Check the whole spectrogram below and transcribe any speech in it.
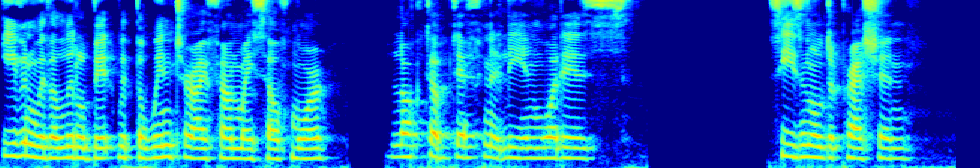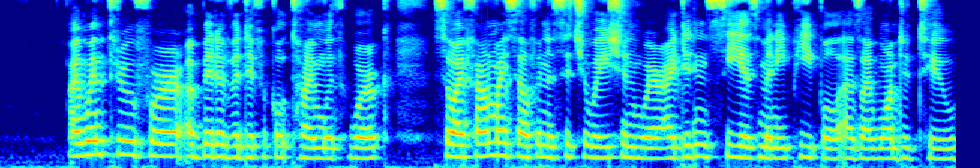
even with a little bit with the winter, I found myself more locked up, definitely, in what is seasonal depression. I went through for a bit of a difficult time with work, so I found myself in a situation where I didn't see as many people as I wanted to,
